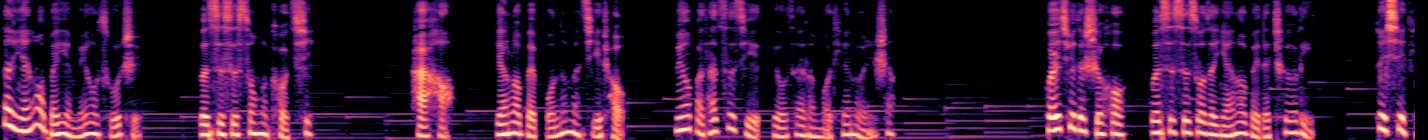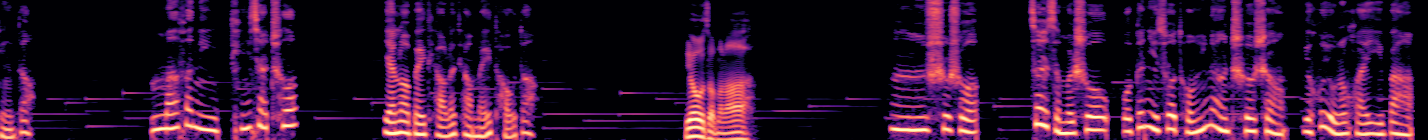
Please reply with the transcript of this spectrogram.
但阎洛北也没有阻止。温思思松了口气，还好阎洛北不那么记仇，没有把他自己留在了摩天轮上。回去的时候，温思思坐在阎洛北的车里，对谢霆道：“麻烦你停下车。”阎洛北挑了挑眉头道：“又怎么了？”“嗯，叔叔。”再怎么说，我跟你坐同一辆车上，也会有人怀疑吧？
